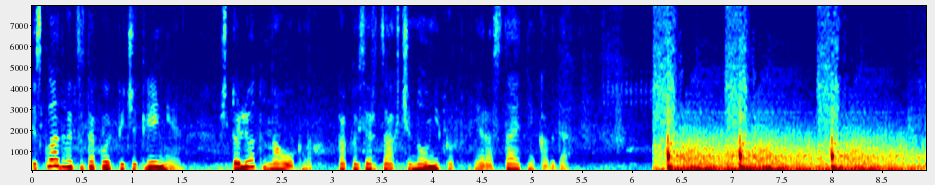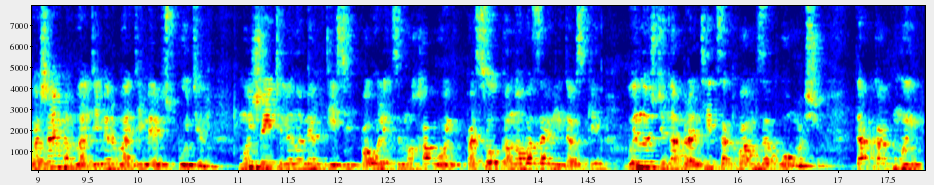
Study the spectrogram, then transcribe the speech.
И складывается такое впечатление, что лед на окнах, как и в сердцах чиновников, не растает никогда. Уважаемый Владимир Владимирович Путин, мы, жители номер 10 по улице Маховой, поселка Новозавидовский, вынуждены обратиться к вам за помощью, так как мы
